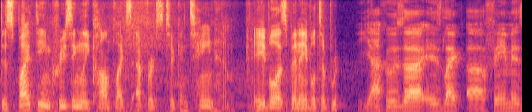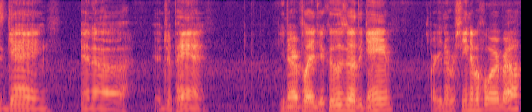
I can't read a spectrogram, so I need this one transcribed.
Despite the increasingly complex efforts to contain him, Abel has been able to Yakuza is like a famous gang in uh in Japan. You never played Yakuza the game, or you never seen it before, bro?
